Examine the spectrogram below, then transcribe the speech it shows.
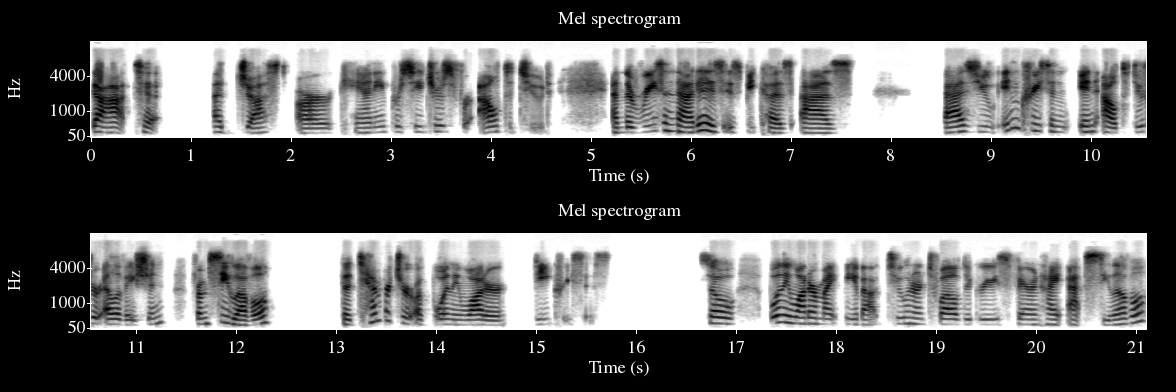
got to adjust our canning procedures for altitude. And the reason that is is because as as you increase in, in altitude or elevation from sea level, the temperature of boiling water decreases. So boiling water might be about 212 degrees Fahrenheit at sea level,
